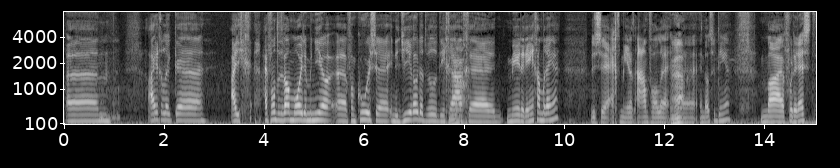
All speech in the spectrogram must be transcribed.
Ehm, eigenlijk, eh, hij, hij vond het wel mooi de manier eh, van koersen in de Giro. Dat wilde hij graag eh, meer erin gaan brengen. Dus eh, echt meer dat aanvallen en, Ja. eh, en dat soort dingen. Maar voor de rest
